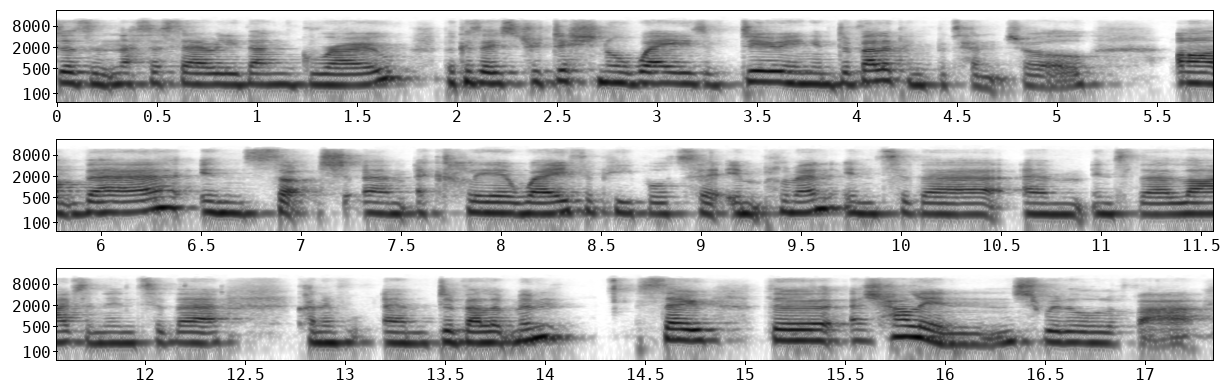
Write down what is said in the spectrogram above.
doesn't necessarily then grow because those traditional ways of doing and developing potential aren't there in such um, a clear way for people to implement into their um, into their lives and into their kind of um, development. So the challenge with all of that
